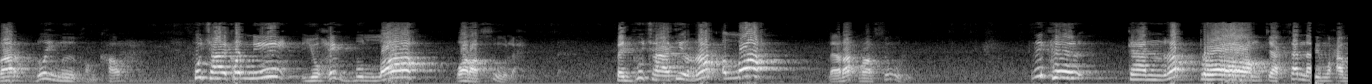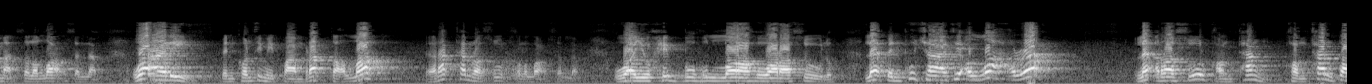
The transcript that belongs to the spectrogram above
บารด้วยมือของเขา ผู้ชายคนนี้อยู่ฮิบบุลลอฮ์วะรัสูละ เป็นผู้ชายที่รักอัลลอฮ์และรักรัสูล นี่คือการรับรองจากท่านนบีมุฮัมมัดสุลลัลสัลลัมว่าอาลีเป็นคนที่มีความรักต่อ Allah รักท่านรอซูลสุลลัลสัลลัมวายุฮิบบุฮุลลอฮุวะรอซูลุและเป็นผู้ชายที่ Allah รัก และรอซูลของท่านของท่านก็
